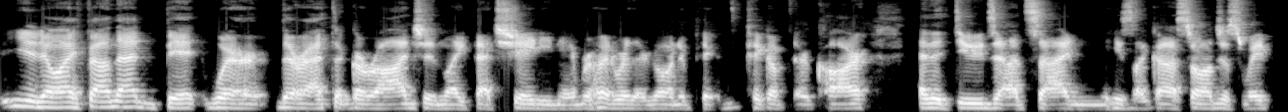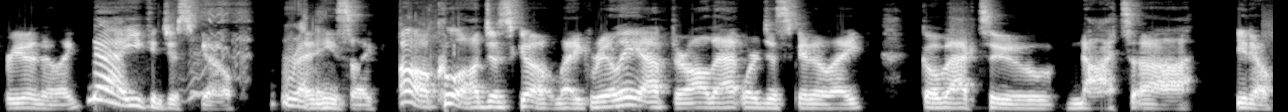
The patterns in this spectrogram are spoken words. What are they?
you know I found that bit where they're at the garage in like that shady neighborhood where they're going to pick pick up their car and the dude's outside and he's like oh so I'll just wait for you and they're like nah you can just go Right. and he's like oh cool I'll just go like really after all that we're just gonna like go back to not uh you know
